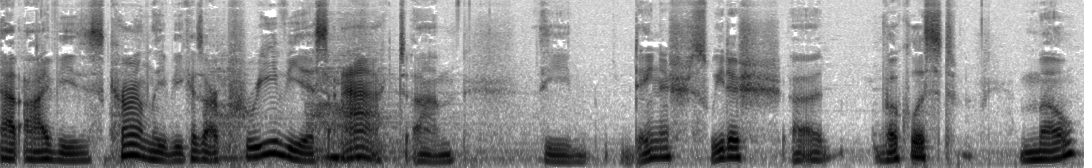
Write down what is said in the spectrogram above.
at Ivy's currently because our previous act, um, the Danish Swedish uh, vocalist Mo, uh,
